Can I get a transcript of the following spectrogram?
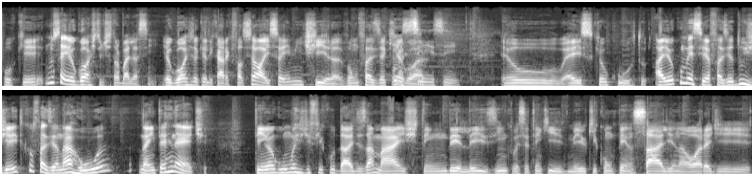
Porque, não sei, eu gosto de trabalhar assim. Eu gosto daquele cara que fala assim, ó, isso aí é mentira, vamos fazer aqui agora. Sim, sim. Eu, é isso que eu curto. Aí eu comecei a fazer do jeito que eu fazia na rua, na internet. Tem algumas dificuldades a mais, tem um delayzinho que você tem que meio que compensar ali na hora de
